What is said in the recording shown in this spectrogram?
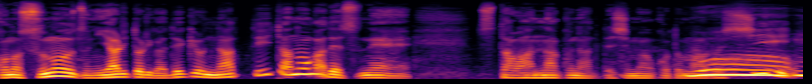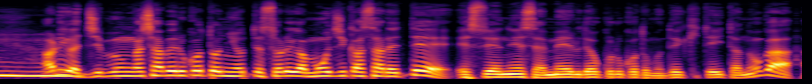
このスムーズにやり取りができるようになっていたのがですね伝わんなくなってしまうこともあるし、うんあるいは自分がしゃべることによってそれが文字化されて SNS やメールで送ることもできていたのが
